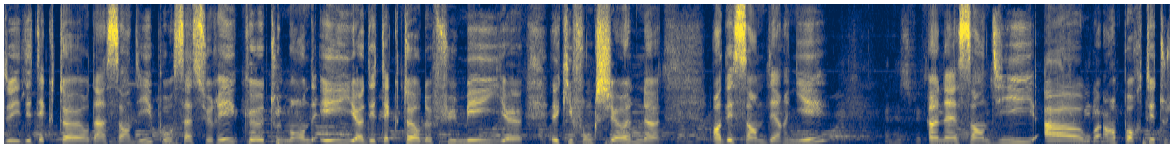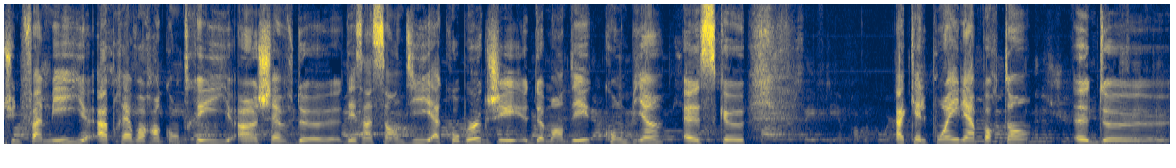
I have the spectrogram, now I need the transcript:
des détecteurs d'incendie pour s'assurer que tout le monde ait un détecteur de fumée euh, qui fonctionne. En décembre dernier, un incendie a emporté toute une famille. Après avoir rencontré un chef de, des incendies à Coburg, j'ai demandé combien est-ce que, à quel point il est important euh, de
